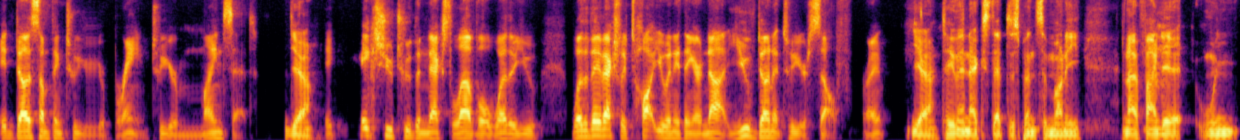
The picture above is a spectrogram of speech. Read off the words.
it does something to your brain, to your mindset Yeah. it takes you to the next level whether you whether they've actually taught you anything or not you've done it to yourself right Yeah. Taking the next step to spend some money. And I find mm-hmm. it when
